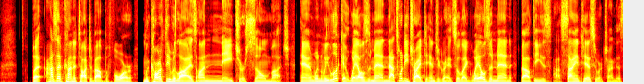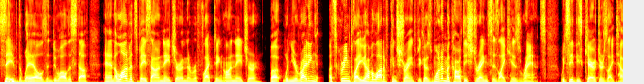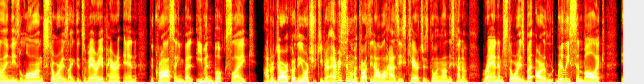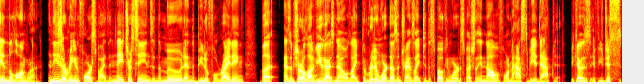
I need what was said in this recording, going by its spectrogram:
But as I've kind of talked about before, McCarthy relies on nature so much. And when we look at Whales and Men, that's what he tried to integrate. So, like Whales and Men, about these uh, scientists who are trying to save the whales and do all this stuff. And a lot of it's based on nature and they're reflecting on nature. But when you're writing a screenplay, you have a lot of constraints because one of McCarthy's strengths is like his rants. We see these characters like telling these long stories, like it's very apparent in The Crossing, but even books like Outer Dark or The Orchard Keeper, every single McCarthy novel has these characters going on these kind of random stories, but are really symbolic in the long run. And these are reinforced by the nature scenes and the mood and the beautiful writing. But as I'm sure a lot of you guys know, like the written word doesn't translate to the spoken word, especially in novel form. It has to be adapted because if you just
